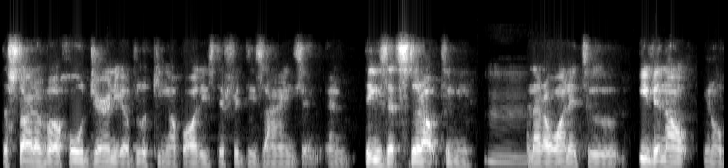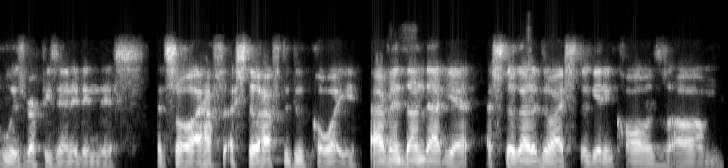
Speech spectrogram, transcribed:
the start of a whole journey of looking up all these different designs and, and things that stood out to me Mm. and that I wanted to even out, you know, who is represented in this. And so I have to, I still have to do Kauai. I haven't done that yet. I still got to do. I still getting calls um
